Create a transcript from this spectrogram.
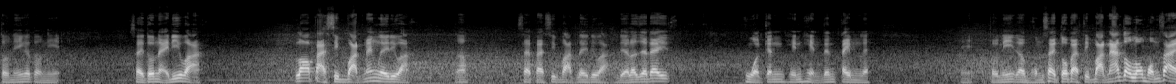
ตัวนี้กับตัวนี้ ใส่ตัวไหนดีกว่ารอ 80 วัตต์แม่งเลยดีกว่าเนอะใส่ 80 วัตต์เลยดีกว่า เดี๋ยวเราจะได้ หวดกันเห็นเห็นเต็มๆเลยนี่ตัวนี้เดี๋ยวผมใส่ตัว 80วัตต์นะตกลงผมใส่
